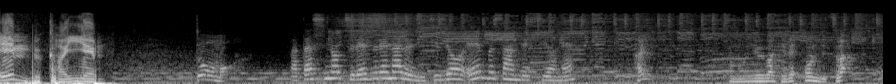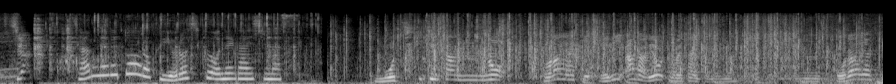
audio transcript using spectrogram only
演武開演。どうも。私のつれづれなる日常演舞さんですよね。はい。そのいうわけで本日はこちら。チャンネル登録よろしくお願いします。もちきけさんのとら焼きエビあられを食べたいと思います。うんとら焼き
